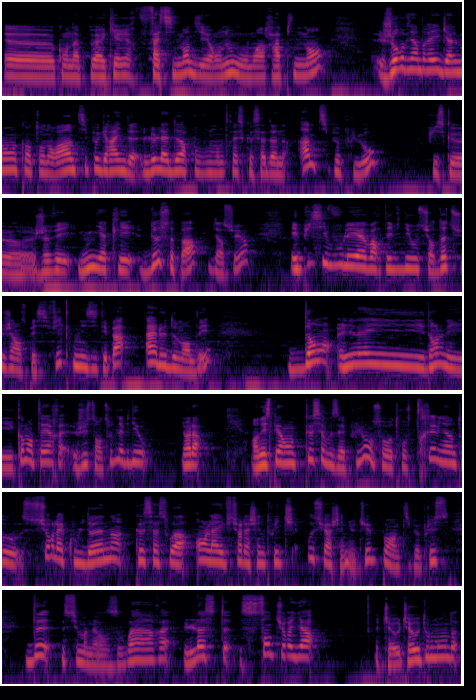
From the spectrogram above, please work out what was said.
qu'on a peut acquérir facilement, dirons-nous, ou au moins rapidement. Je reviendrai également quand on aura un petit peu grind le ladder pour vous montrer ce que ça donne un petit peu plus haut puisque euh, je vais m'y atteler de ce pas, bien sûr. Et puis si vous voulez avoir des vidéos sur d'autres sujets en spécifique, n'hésitez pas à le demander dans les, dans les commentaires juste en dessous de la vidéo. Voilà. En espérant que ça vous a plu, on se retrouve très bientôt sur la cooldown, que ça soit en live sur la chaîne Twitch ou sur la chaîne YouTube pour un petit peu plus de Summoners War Lost Centuria. Ciao ciao tout le monde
